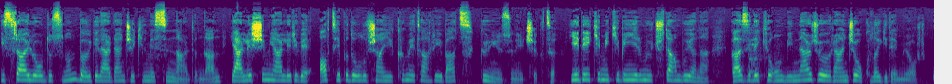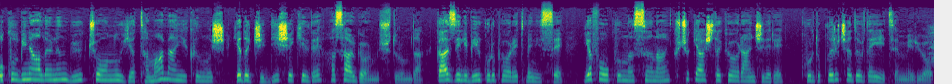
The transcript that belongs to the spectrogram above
İsrail ordusunun bölgelerden çekilmesinin ardından yerleşim yerleri ve altyapıda oluşan yıkım ve tahribat gün yüzüne çıktı. 7 Ekim 2023'ten bu yana Gazze'deki on binlerce öğrenci okula gidemiyor. Okul binalarının büyük çoğunluğu ya tamamen yıkılmış ya da ciddi şekilde hasar görmüş durumda. Gazze'li bir grup öğretmen ise Yafa okuluna sığınan küçük yaştaki öğrencilere kurdukları çadırda eğitim veriyor.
